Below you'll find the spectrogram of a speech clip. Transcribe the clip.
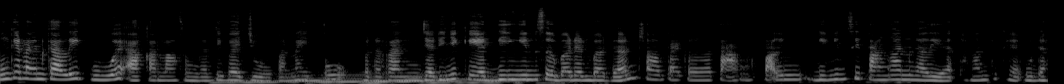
mungkin lain kali gue akan langsung ganti baju karena itu beneran jadinya kayak dingin sebadan badan sampai ke tang paling dingin sih tangan kali ya. Tangan tuh kayak udah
